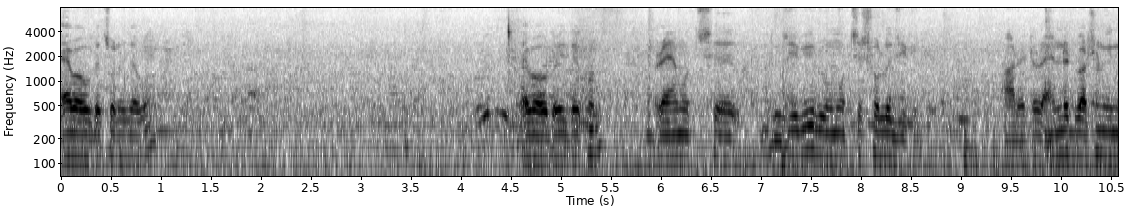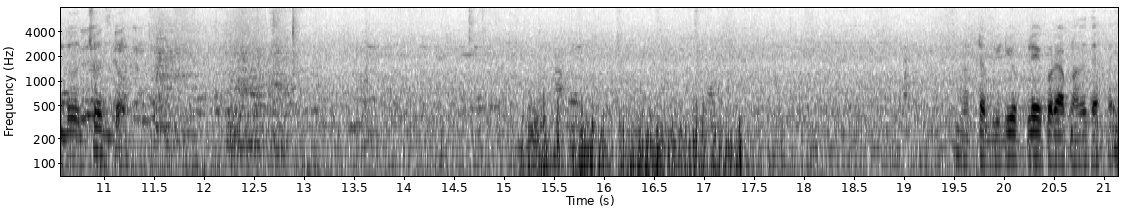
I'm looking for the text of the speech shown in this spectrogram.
অ্যাবাউটে চলে যাব। অ্যাবাউটেই দেখুন র্যাম হচ্ছে দু জিবি রুম হচ্ছে ষোলো জিবি আর এটার অ্যান্ড্রয়েড ভার্সন কিন্তু চোদ্দ। একটা ভিডিও প্লে করে আপনাদের দেখাই।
